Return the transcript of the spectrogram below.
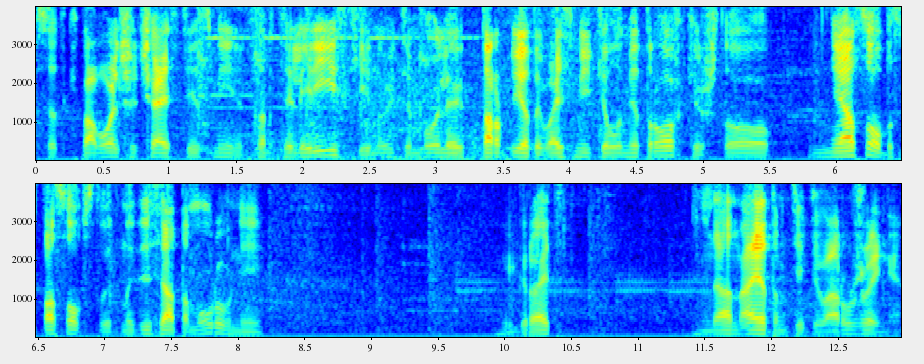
Все-таки по большей части эсминец артиллерийский, ну и тем более торпеды 8-километровки, что не особо способствует на 10 уровне играть да, на этом типе вооружения.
